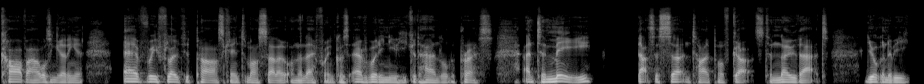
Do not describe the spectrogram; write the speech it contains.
Carvajal wasn't getting it. Every floated pass came to Marcelo on the left wing because everybody knew he could handle the press. And to me, that's a certain type of guts to know that you're going to be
